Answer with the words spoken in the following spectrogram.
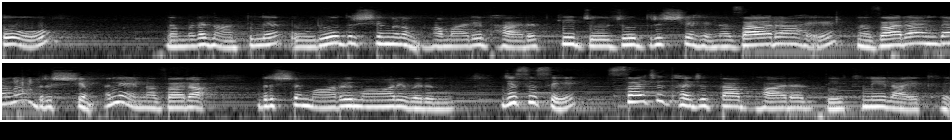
തോ നമ്മുടെ നാട്ടിലെ ഓരോ ദൃശ്യങ്ങളും ഹമാരെ ഭാരത് കെ ജോ ജോ ദൃശ്യ ഹെ നസാര ഹെ. നസാര എന്താണ്? ദൃശ്യം അല്ലേ? നസാര. ദൃശ്യം മാറി മാറി വരുന്നു. ജിസസെ സജ് ധജത്ത ഭാരത് ദേഖ്നെ ലായക് ഹെ.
